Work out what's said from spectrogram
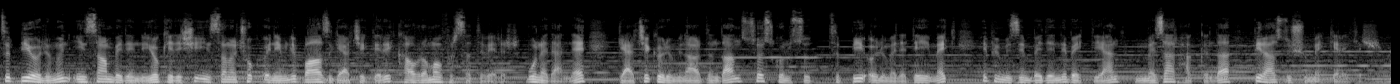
Tıbbi ölümün insan bedenini yok edişi insana çok önemli bazı gerçekleri kavrama fırsatı verir. Bu nedenle gerçek ölümün ardından söz konusu tıbbi ölüme de değinmek, hepimizin bedenini bekleyen mezar hakkında biraz düşünmek gerekir.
